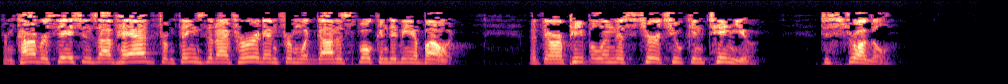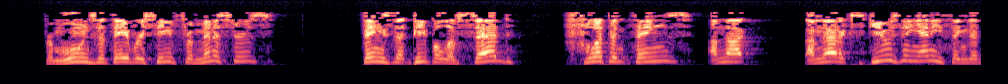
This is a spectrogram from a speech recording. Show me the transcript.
from conversations I've had, from things that I've heard, and from what God has spoken to me about, that there are people in this church who continue to struggle from wounds that they've received from ministers, things that people have said, flippant things. I'm not, I'm not excusing anything that,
